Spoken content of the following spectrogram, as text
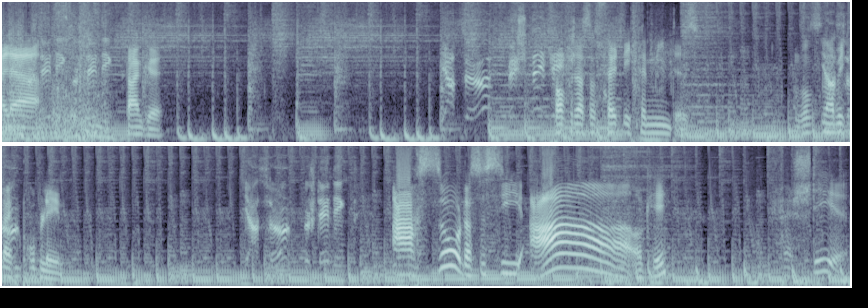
Alter, Bestätigt. Bestätigt. danke. Ja, Sir. Bestätigt. Ich hoffe, dass das Feld nicht vermint ist. Ansonsten habe ich gleich ein Problem. Ja, Sir. Bestätigt. Ach so, das ist die... Ah, okay. Verstehe.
